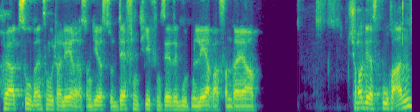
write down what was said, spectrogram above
hör zu, wenn es ein guter Lehrer ist. Und hier hast du definitiv einen sehr, sehr guten Lehrer. Von daher, schau dir das Buch an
